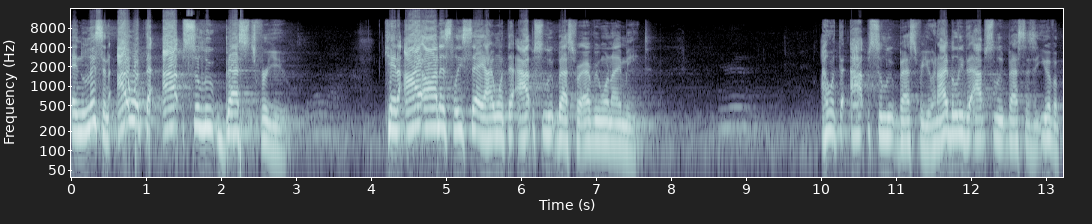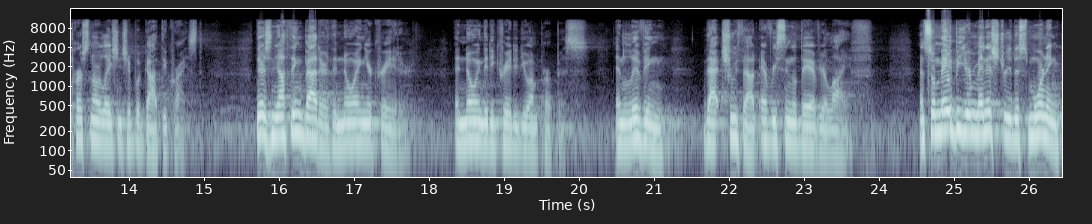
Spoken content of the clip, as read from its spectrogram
and listen. I want the absolute best for you. Can I honestly say I want the absolute best for everyone I meet? I want the absolute best for you. And I believe the absolute best is that you have a personal relationship with God through Christ. There's nothing better than knowing your Creator and knowing that He created you on purpose and living that truth out every single day of your life. And so maybe your ministry this morning,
